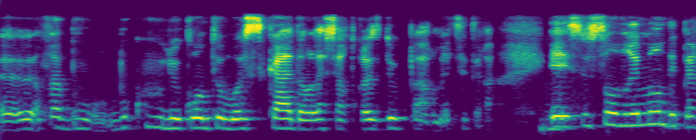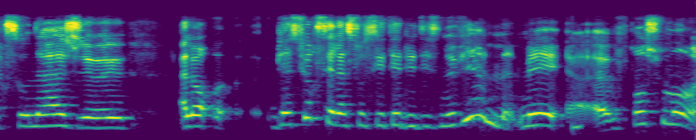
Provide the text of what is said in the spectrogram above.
Euh, enfin beaucoup le comte Mosca dans La Chartreuse de Parme, etc. Et ce sont vraiment des personnages. Euh, alors, bien sûr, c'est la société du 19e, mais euh, franchement,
